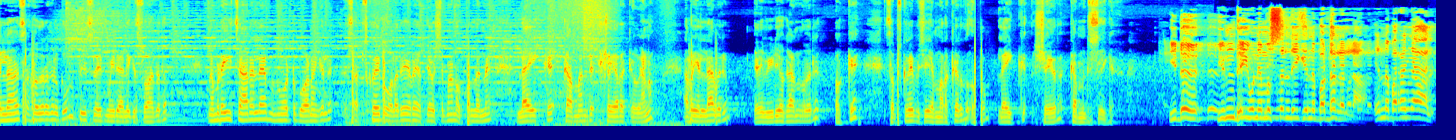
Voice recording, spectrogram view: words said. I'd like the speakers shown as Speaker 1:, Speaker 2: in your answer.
Speaker 1: എല്ലാ സഹോദരങ്ങൾക്കും piece light മീഡിയയിലേക്ക് സ്വാഗതം. നമ്മുടെ ഈ ചാനലിൽ മുന്നോട്ട് പോകണമെങ്കിൽ സബ്സ്ക്രൈബ് വളരെയേറെ അത്യാവശ്യമാണ്. ഒപ്പം തന്നെ ലൈക്ക് കമന്റ് ഒക്കെ വേണം. അപ്പോൾ എല്ലാവരും വീഡിയോ കാണുന്നവർ ഒക്കെ സബ്സ്ക്രൈബ് ചെയ്യാൻ മറക്കരുത്. ഒപ്പം ലൈക്ക് ഷെയർ കമന്റ് ചെയ്യുക.
Speaker 2: ഇത് ഇന്ത്യയുടെ മുസ്ലിം ലീഗിന് ബദലല്ല. എന്ന് പറഞ്ഞാൽ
